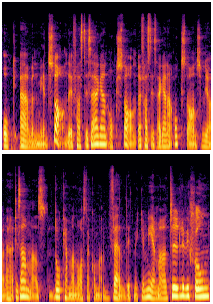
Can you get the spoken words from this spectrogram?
och även med stan. Det är fastighetsägaren och stan, eh, fastighetsägarna och stan som gör det här tillsammans. Då kan man åstadkomma väldigt mycket mer. Man har en tydlig vision,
